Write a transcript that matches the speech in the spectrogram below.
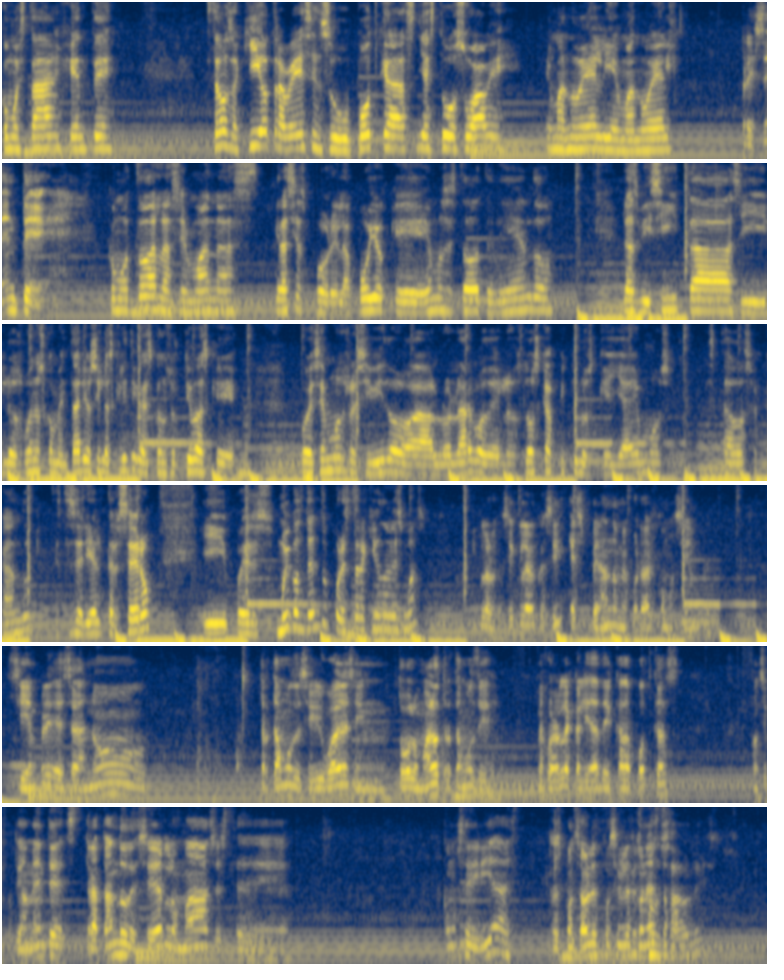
¿Cómo están, gente? Estamos aquí otra vez en su podcast. Ya estuvo suave. Emanuel y Emanuel. Presente. Como todas las semanas. Gracias por el apoyo que hemos estado teniendo. Las visitas y los buenos comentarios y las críticas constructivas que pues hemos recibido a lo largo de los dos capítulos que ya hemos estado sacando. Este sería el tercero. Y pues muy contento por estar aquí una vez más. Claro que sí, claro que sí. Esperando mejorar como siempre. Siempre, o sea, no tratamos de seguir iguales en todo lo malo, tratamos de mejorar la calidad de cada podcast consecutivamente, tratando de ser lo más, este, ¿cómo se diría? Responsables posibles con esto.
